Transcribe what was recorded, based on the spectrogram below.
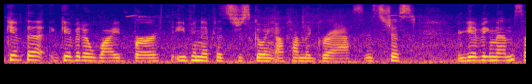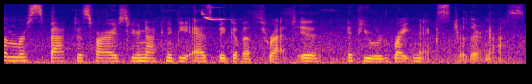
give the give it a wide berth even if it's just going up on the grass. It's just you're giving them some respect as far as you're not going to be as big of a threat if, if you were right next to their nest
